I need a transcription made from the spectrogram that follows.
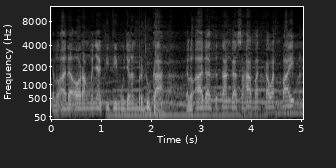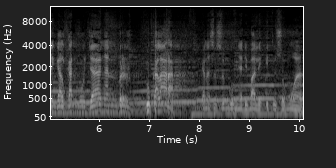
Kalau ada orang menyakitimu jangan berduka. Kalau ada tetangga, sahabat, kawan baik meninggalkanmu jangan berduka lara. Karena sesungguhnya di balik itu semua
